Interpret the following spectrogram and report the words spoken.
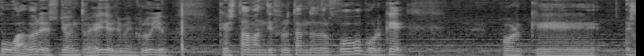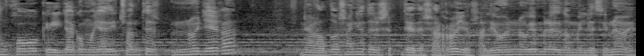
jugadores, yo entre ellos, yo me incluyo, que estaban disfrutando del juego. ¿Por qué? Porque es un juego que ya como ya he dicho antes, no llega ni a los dos años de, de desarrollo. Salió en noviembre del 2019.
